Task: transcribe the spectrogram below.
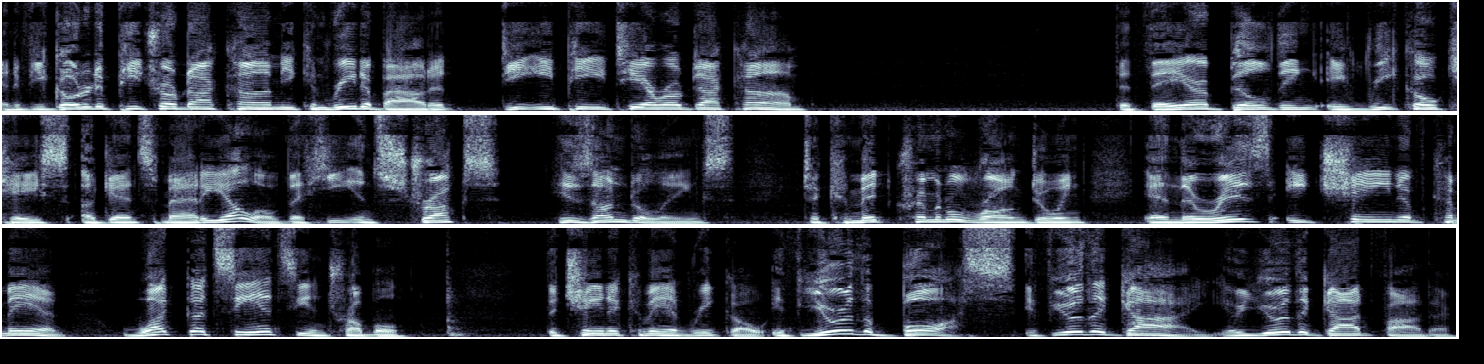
And if you go to depetro.com, you can read about it, D-E-P-T-R-O.com, that they are building a RICO case against Mattiello, that he instructs his underlings to commit criminal wrongdoing, and there is a chain of command. What got Cianci in trouble? The chain of command RICO. If you're the boss, if you're the guy, or you're the godfather,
